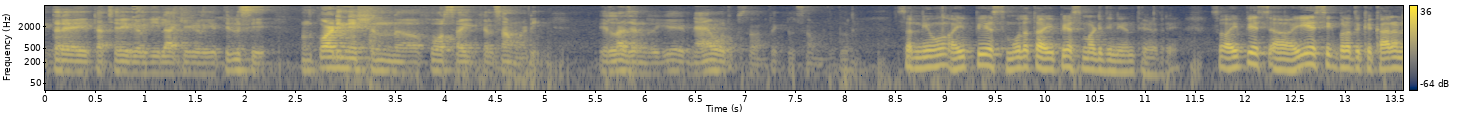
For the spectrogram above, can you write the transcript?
ಇತರೆ ಕಚೇರಿಗಳಿಗೆ, ಇಲಾಖೆಗಳಿಗೆ ತಿಳಿಸಿ ಒಂದು ಕೋಆರ್ಡಿನೇಷನ್ ಫೋರ್ಸ್ ಆಗಿ ಕೆಲಸ ಮಾಡಿ. ಎಲ್ಲ ಜನರಿಗೆ ನ್ಯಾಯ ಒದಗಿಸುವಂಥ ಕೆಲಸ ಮಾಡೋದು. ಸರ್ ನೀವು ಐ ಪಿ ಎಸ್ ಮೂಲತಃ ಐ ಪಿ ಎಸ್ ಮಾಡಿದ್ದೀನಿ ಅಂತ ಹೇಳಿದ್ರಿ. So I P S I A ಎಸ್ಸಿಗೆ ಬರೋದಕ್ಕೆ ಕಾರಣ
